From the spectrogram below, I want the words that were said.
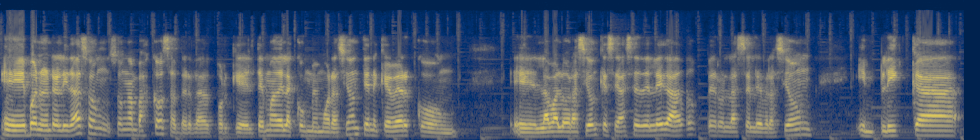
Eh, bueno, en realidad son, son ambas cosas, ¿verdad? Porque el tema de la conmemoración tiene que ver con la valoración que se hace del legado, pero la celebración implica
